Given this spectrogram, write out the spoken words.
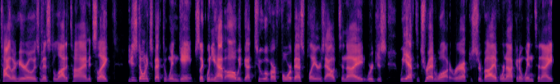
tyler herro has missed a lot of time. It's like you just don't expect to win games like when you have oh we've got two of our four best players out tonight we're just we have to tread water we're have to survive we're not going to win tonight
